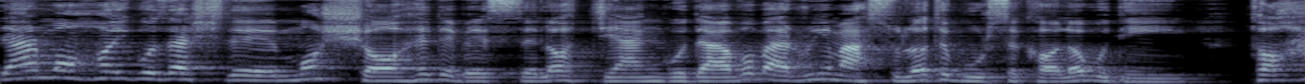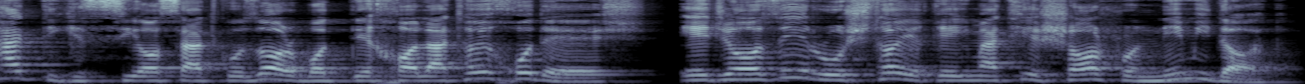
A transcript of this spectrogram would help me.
در ماههای گذشته ما شاهد به اصطلاح جنگ و دعوا بر روی محصولات بورس کالا بودیم تا حدی که سیاستگزار با دخالتهای خودش اجازه رشدهای قیمتی شارپ رو نمی‌داد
